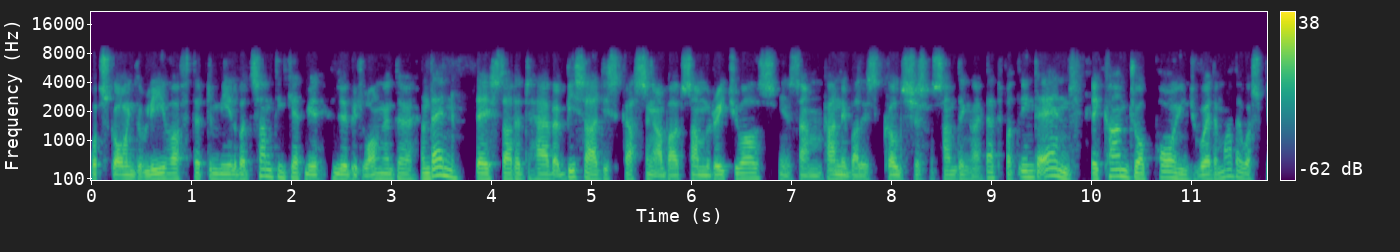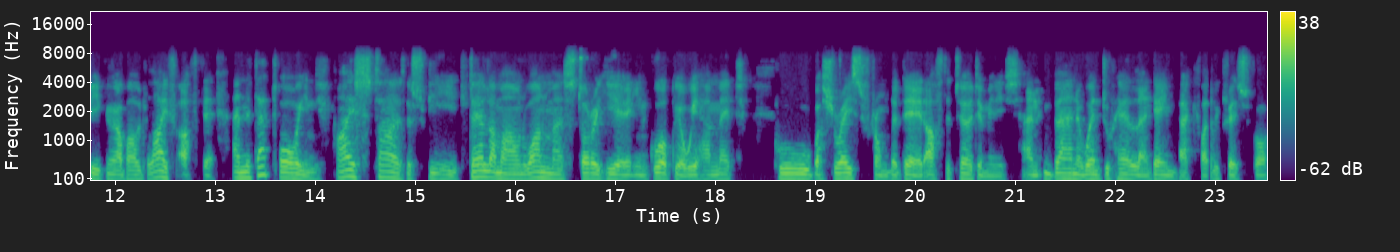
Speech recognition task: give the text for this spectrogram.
was going to leave after the meal, but something kept me a little bit longer there. And then they started to have a bizarre discussion about some rituals in some cannibalist cultures or something like that. But in the end, they come to a point where the mother was speaking about life after. And at that point, I started to speak, tell about one man's story here in Kuopio we have met who was raised from the dead after 30 minutes and then went to hell and came back by the grace of God.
